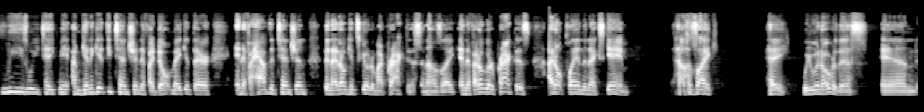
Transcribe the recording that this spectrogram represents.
please, will you take me? I'm going to get detention if I don't make it there. And if I have detention, then I don't get to go to my practice. And I was like, and if I don't go to practice, I don't play in the next game. And I was like, Hey, we went over this and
